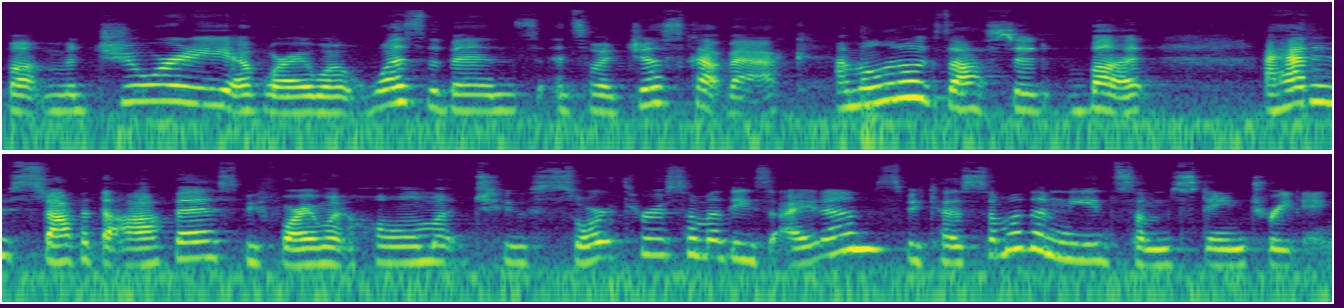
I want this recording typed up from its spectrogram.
but majority of where I went was the bins, and so I just got back. I'm a little exhausted, but I had to stop at the office before I went home to sort through some of these items because some of them need some stain treating.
